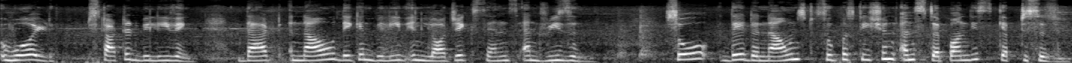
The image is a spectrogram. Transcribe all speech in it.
world started believing that now they can believe in logic sense and reason. So they denounced superstition and step on the skepticism.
